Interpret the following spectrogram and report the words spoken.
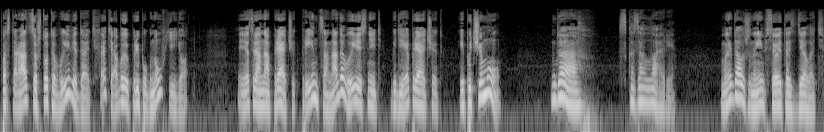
постараться что-то выведать, хотя бы припугнув ее. Если она прячет принца, надо выяснить, где прячет и почему». «Да», — сказал Ларри, — «мы должны все это сделать».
